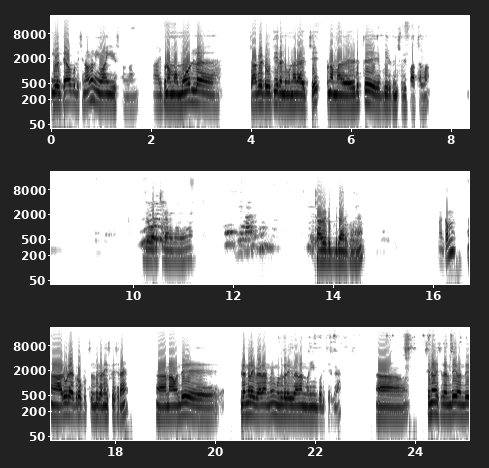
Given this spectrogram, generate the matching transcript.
உங்களுக்கு தேவைப்பட்டுச்சுனாலும் நீங்கள் வாங்கி யூஸ் பண்ணலாம். இப்போ நம்ம மோடில் சாக்லேட் ஊற்றி ரெண்டு மணி நேரம் ஆயிடுச்சு. இப்போ நம்ம அதை எடுத்து எப்படி இருக்குன்னு சொல்லி பார்த்துடலாம். இது உடச்சி சாக்லேட் இப்படி தான் இருக்குங்க. வணக்கம். அறுவடை அக்ரோ ஃபுட்ஸ்லேருந்து கணேஷ் பேசுகிறேன் நான் வந்து இளங்கலை வேளாண்மை முதுகலை வேளாண்மணியும் படிச்சிருக்கேன். சின்ன வயசுலேருந்தே வந்து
